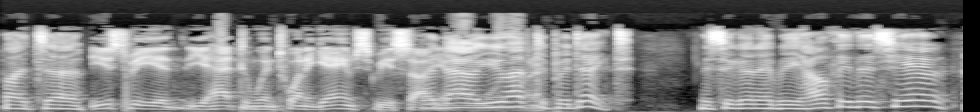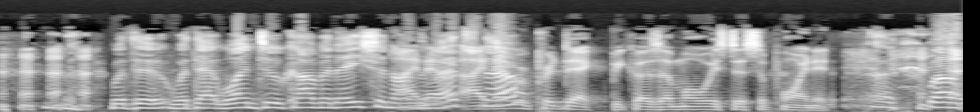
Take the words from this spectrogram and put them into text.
but uh, It used to be you had to win 20 games to be a Cy but Young now you have winner. to predict. Is he going to be healthy this year with the with that one-two combination on I the never, Mets I now? never predict because I'm always disappointed. Uh, well,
